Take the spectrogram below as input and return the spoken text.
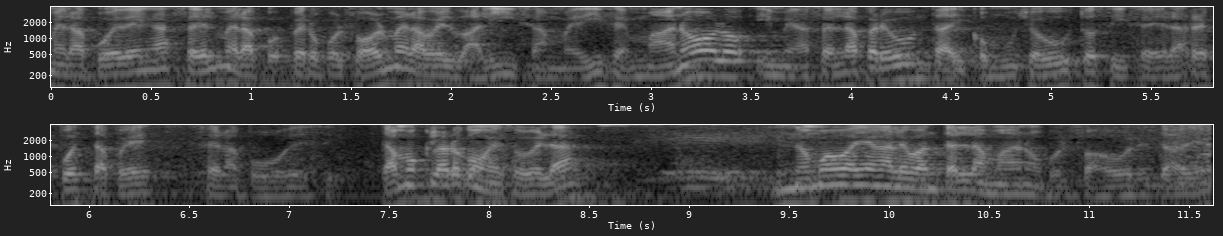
me la pueden hacer, me la, pero por favor me la verbalizan, me dicen Manolo y me hacen la pregunta y con mucho gusto, si sé la respuesta, pues se la puedo decir. ¿Estamos claros con eso, verdad? No me vayan a levantar la mano, por favor, ¿está bien?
